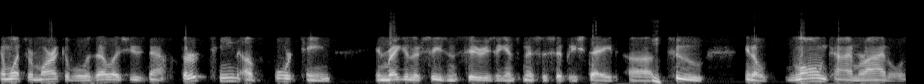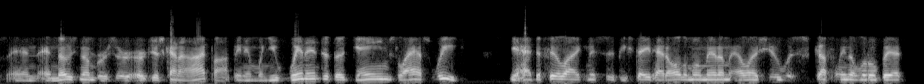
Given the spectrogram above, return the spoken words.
And what's remarkable is LSU is now 13 of 14 in regular season series against Mississippi State, uh, two, you know, longtime rivals. And, and those numbers are, are just kind of eye popping. And when you went into the games last week, you had to feel like Mississippi State had all the momentum. LSU was scuffling a little bit,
